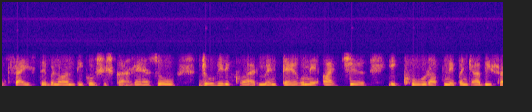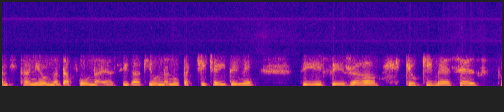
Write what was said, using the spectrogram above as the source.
ਸਾਈਜ਼ ਤੇ ਬਣਾਉਣ ਦੀ ਕੋਸ਼ਿਸ਼ ਕਰ ਰਹੇ ਹਾਂ। ਸੋ ਜੋ ਵੀ ਰਿਕੁਆਇਰਮੈਂਟ ਹੈ ਉਹਨੇ ਅੱਜ ਇੱਕ ਹੋਰ ਆਪਣੇ ਪੰਜਾਬੀ ਸੰਸਥਾ ਨੇ ਉਹਨਾਂ ਦਾ ਫੋਨ ਆਇਆ ਸੀਗਾ ਕਿ ਉਹਨਾਂ ਨੂੰ 25 ਚਾਹੀਦੇ ਨੇ। ਤੇ ਫਿਰ ਅ, ਕਿਉਂਕਿ ਮੈਂ ਸੈਲਫ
